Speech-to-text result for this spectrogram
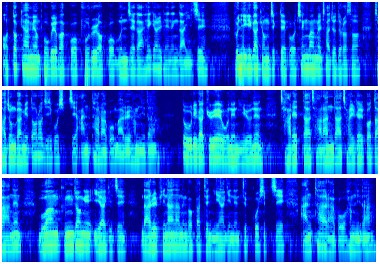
어떻게 하면 복을 받고 부를 얻고 문제가 해결되는가이지 분위기가 경직되고 책망을 자주 들어서 자존감이 떨어지고 싶지 않다라고 말을 합니다. 또 우리가 교회에 오는 이유는 잘했다, 잘한다, 잘 될 거다 하는 무한 긍정의 이야기지 나를 비난하는 것 같은 이야기는 듣고 싶지 않다라고 합니다.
